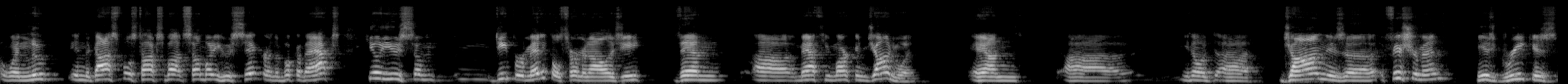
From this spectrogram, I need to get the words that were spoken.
when Luke in the Gospels talks about somebody who's sick or in the book of Acts, he'll use some deeper medical terminology than uh, Matthew, Mark, and John would. And, uh, you know, uh, John is a fisherman. His Greek is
